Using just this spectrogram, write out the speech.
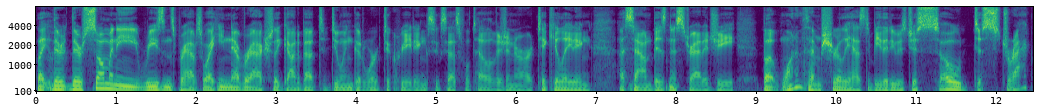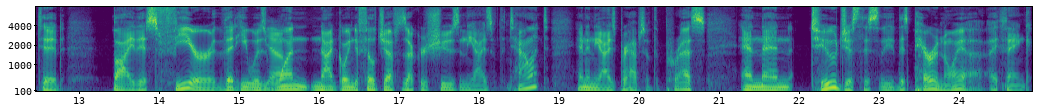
Like there mm. there's so many reasons perhaps why he never actually got about to doing good work to creating successful television or articulating a sound business strategy, but one of them surely has to be that he was just so distracted by this fear that he was yeah. one not going to fill Jeff Zucker's shoes in the eyes of the talent and in the eyes perhaps of the press and then two just this this paranoia I think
